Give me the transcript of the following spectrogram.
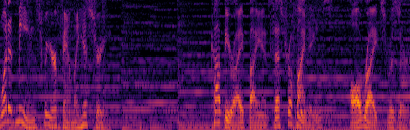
what it means for your family history. Copyright by Ancestral Findings, all rights reserved.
